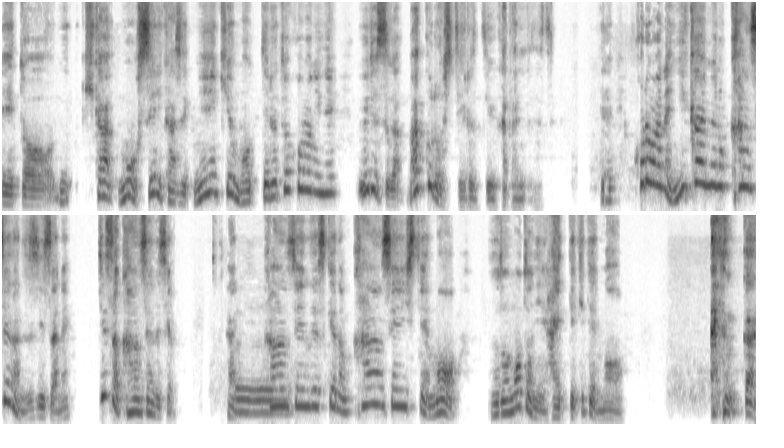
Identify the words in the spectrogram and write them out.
えっ、と、期間、もうすでに感染、免疫を持っているところにね、ウイルスが暴露しているっていう方にです。で、これはね、2回目の感染なんです、実はね。実は感染ですよ。はいうん。感染ですけども、感染しても、喉元に入ってきても、が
